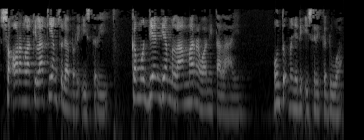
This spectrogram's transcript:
Seorang laki-laki yang sudah beristri. Kemudian dia melamar wanita lain. Untuk menjadi istri kedua.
